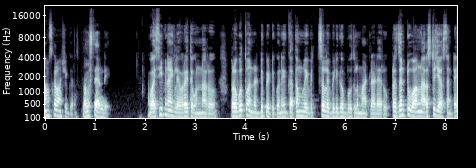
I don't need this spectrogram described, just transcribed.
నమస్కారం అశోక్ గారు. నమస్తే అండి. వైసీపీ నాయకులు ఎవరైతే ఉన్నారో ప్రభుత్వాన్ని అడ్డు పెట్టుకుని గతంలో విచ్చల విడిగా బూతులు మాట్లాడారు. ప్రజెంట్ వాళ్ళని అరెస్ట్ చేస్తుంటే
